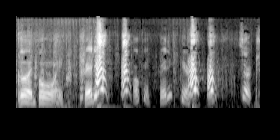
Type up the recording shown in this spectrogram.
Good boy. Ready? Okay, ready? Here. Search.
